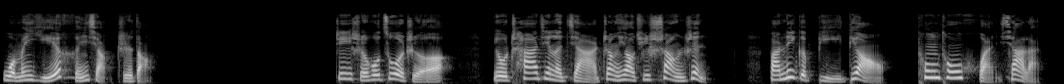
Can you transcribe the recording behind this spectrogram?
我们也很想知道。这时候，作者又插进了贾政要去上任，把那个笔调通通缓下来，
